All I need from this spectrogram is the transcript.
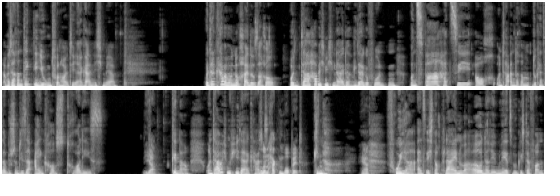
Aber daran denkt die Jugend von heute ja gar nicht mehr. Und dann kam aber noch eine Sache. Und da habe ich mich leider wiedergefunden. Und zwar hat sie auch unter anderem, du kennst ja bestimmt diese Einkaufstrolleys. Ja. Genau. Und da habe ich mich wiedererkannt. So ein Hackenmoped. Genau. Ja. Früher, als ich noch klein war, und da reden wir jetzt wirklich davon,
